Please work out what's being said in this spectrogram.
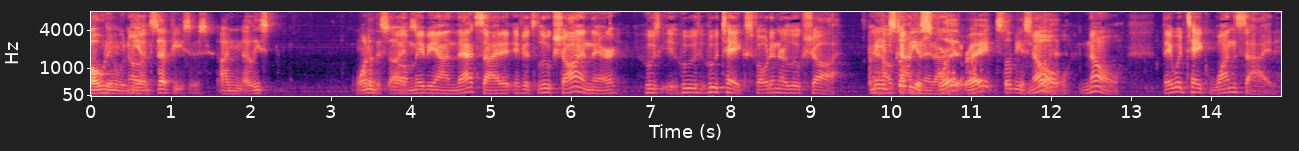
Foden would no, be on set pieces on at least one of the sides. Well, maybe on that side, if it's Luke Shaw in there, who's who? Who takes Foden or Luke Shaw? I mean, it'd still be a split, right? It'd still be a split. No, no. They would take one side.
